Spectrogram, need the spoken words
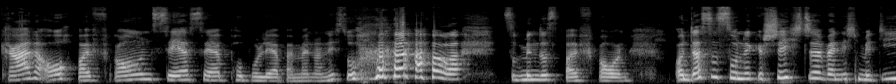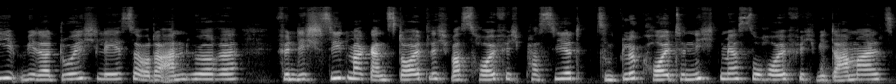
gerade auch bei Frauen sehr, sehr populär, bei Männern nicht so, aber zumindest bei Frauen. Und das ist so eine Geschichte, wenn ich mir die wieder durchlese oder anhöre, finde ich, sieht man ganz deutlich, was häufig passiert. Zum Glück heute nicht mehr so häufig wie damals,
